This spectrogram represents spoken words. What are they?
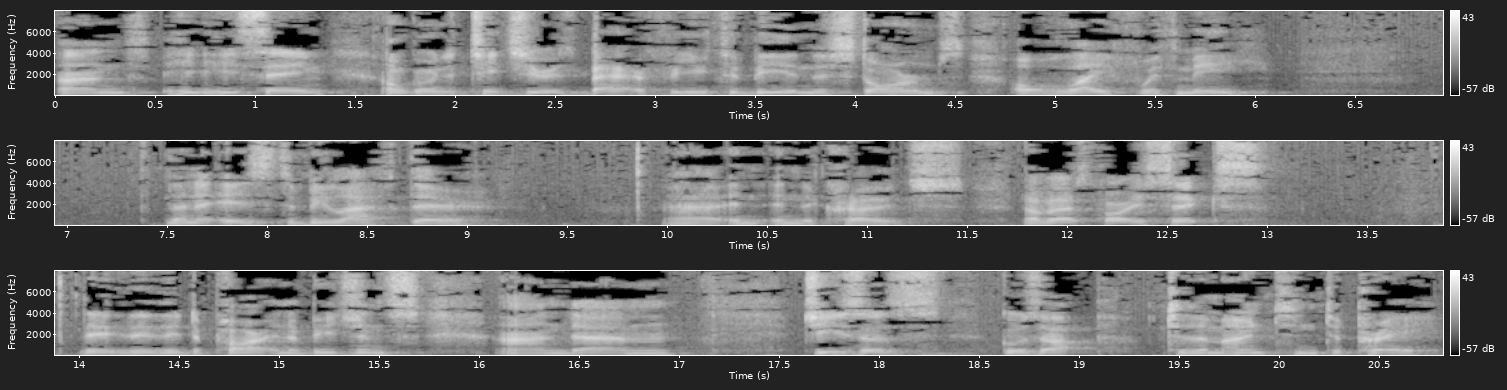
And he, he's saying, I'm going to teach you it's better for you to be in the storms of life with me than it is to be left there uh, in, in the crowds. Now, verse 46, they, they, they depart in obedience, and um, Jesus goes up to the mountain to pray,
